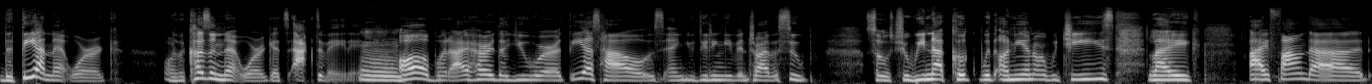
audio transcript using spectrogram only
The Tia network or the cousin network gets activated. Mm. Oh, but I heard that you were at Tia's house and you didn't even try the soup. So should we not cook with onion or with cheese? Like, I found that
